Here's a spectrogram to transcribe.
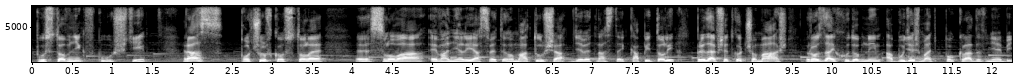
pustovník v púšti, raz počul v kostole E, slova Evanelia svätého Matúša 19. kapitoly. Predaj všetko, čo máš, rozdaj chudobným a budeš mať poklad v nebi.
